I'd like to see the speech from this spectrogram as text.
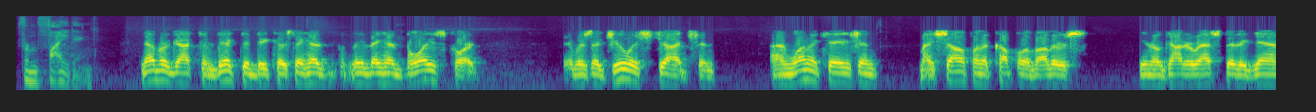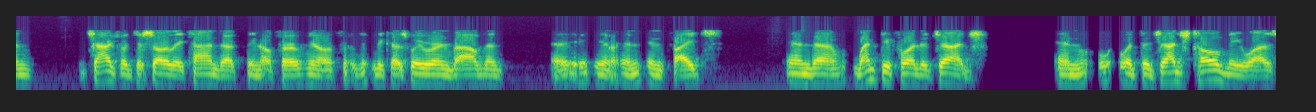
from fighting. Never got convicted because they had they had boys' court. There was a Jewish judge, and on one occasion, myself and a couple of others, you know, got arrested again, charged with disorderly conduct, you know, for you know for, because we were involved in uh, you know in, in fights and uh, went before the judge. And w- what the judge told me was,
